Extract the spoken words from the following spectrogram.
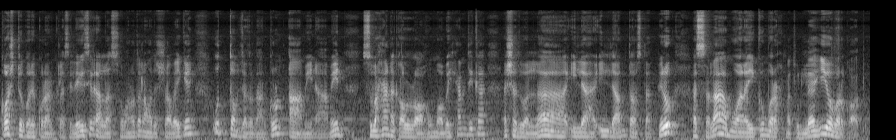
কষ্ট করে কোরআন ক্লাসে লেগেছিলেন আল্লাহ সুবাহতাল আমাদের সবাইকে উত্তম যাতা দান করুন। আমিন আমিন। সুবাহানাক আল্লাহুম্মা বিহামদিকা, আশহাদু আল্লা ইলাহা ইল্লা আনতা, আস্তাগফিরুক। আসসালামু আলাইকুম রাহমাতুল্লাহি ওয়া বারাকাতুহু।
